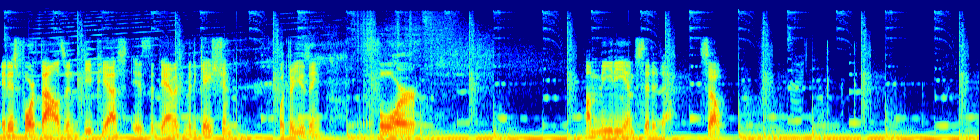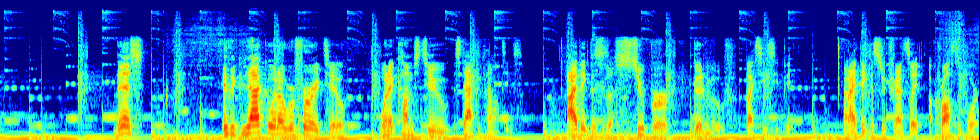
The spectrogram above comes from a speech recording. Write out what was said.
It is 4,000 DPS is the damage mitigation, what they're using for a medium citadel. So, this is exactly what I'm referring to when it comes to stacking penalties. I think this is a super good move by CCP. And I think this would translate across the board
